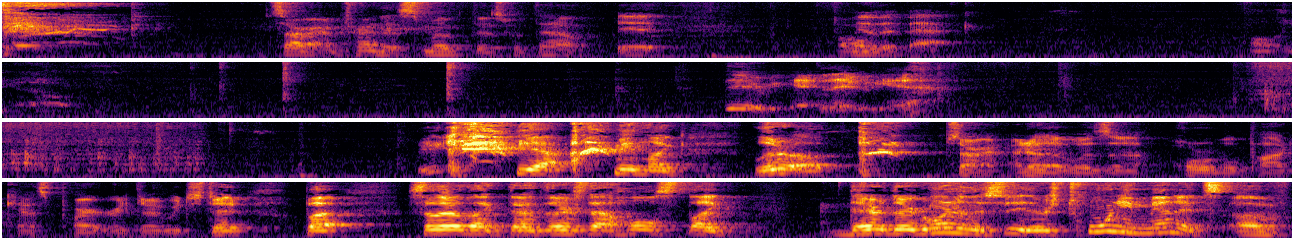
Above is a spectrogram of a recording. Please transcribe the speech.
Sorry, I'm trying to smoke this without it Move it back. falling out. There we go. There we go. yeah, I mean, like, literally. Uh, sorry, I know that was a horrible podcast part right there we just did, but so they're like, there, there's that whole like, they're they're going to the city. There's 20 minutes of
